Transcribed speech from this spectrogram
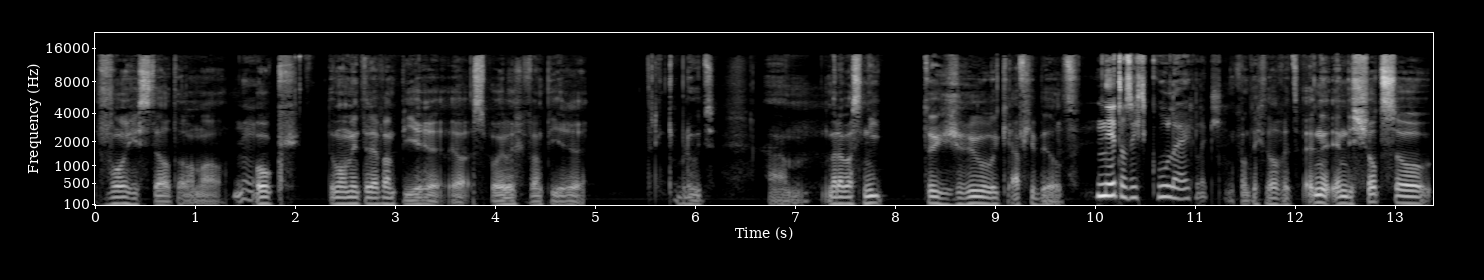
voorgesteld allemaal. Nee. Ook de momenten dat vampieren, ja, spoiler, vampieren drinken bloed. Ehm, maar dat was niet te gruwelijk afgebeeld. Nee, het was echt cool eigenlijk. Ik vond het echt heel vet. En, en die shots zo,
